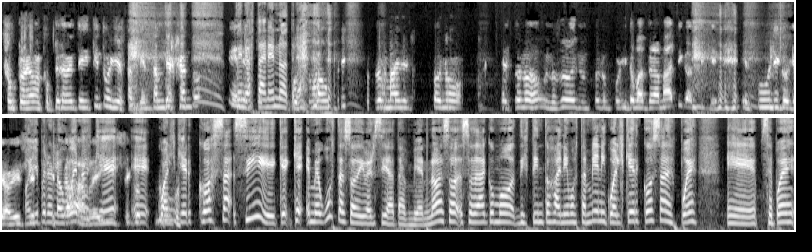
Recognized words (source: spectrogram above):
Son programas completamente distintos y ellos también están viajando. Pero están en otra. El tono, nosotros en un tono un poquito más dramático, así que el público que a veces... Oye, pero lo bueno es que eh, cualquier cosa, sí, que, que, me gusta esa diversidad también, ¿no? Eso, eso da como distintos ánimos también y cualquier cosa después eh, se pueden,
